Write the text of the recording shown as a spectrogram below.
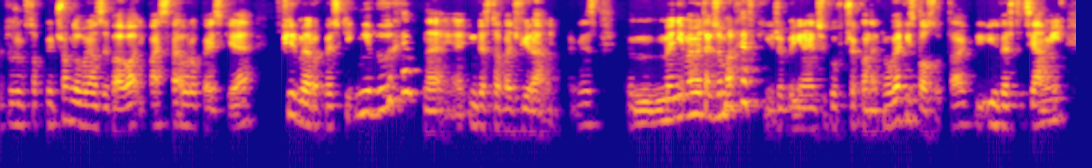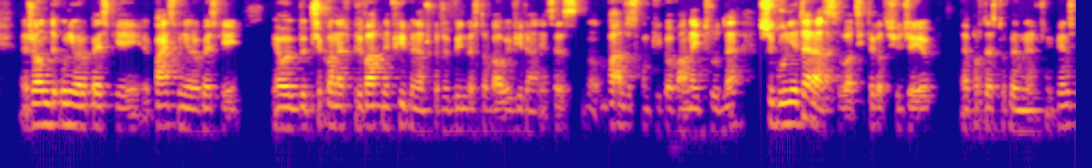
w dużym stopniu ciągle obowiązywała i państwa europejskie, firmy europejskie nie były chętne inwestować w Iranie. Tak więc my nie mamy także marchewki, żeby Irańczyków przekonać. No w jaki sposób? Tak? Inwestycjami rządy Unii Europejskiej, państw Unii Europejskiej miałyby przekonać prywatne firmy na przykład, żeby inwestowały w Iranie, co jest no, bardzo skomplikowane i trudne, szczególnie teraz w sytuacji tego, co się dzieje protestów wewnętrznych. Więc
